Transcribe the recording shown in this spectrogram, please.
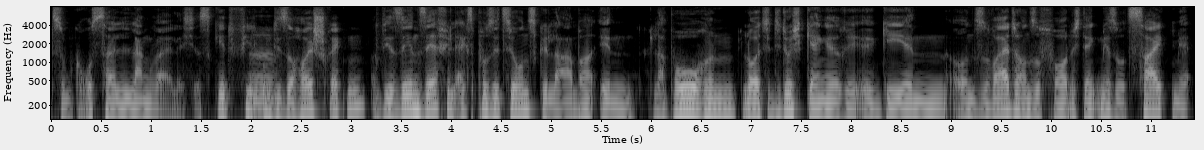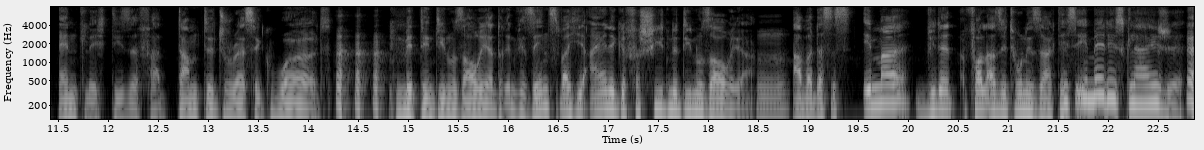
zum Großteil langweilig. Es geht viel Ja. um diese Heuschrecken. Wir sehen sehr viel Expositionsgelaber in Laboren, Leute, die durch Gänge äh, gehen und so weiter und so fort. Und ich denke mir so, zeigt mir endlich diese verdammte Jurassic World mit den Dinosauriern drin. Wir sehen zwar hier einige verschiedene Dinosaurier, Mhm. aber das ist immer, wie der Vollasitoni sagt, das ist immer das Gleiche.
